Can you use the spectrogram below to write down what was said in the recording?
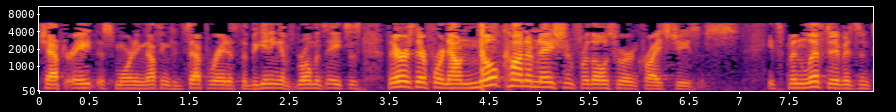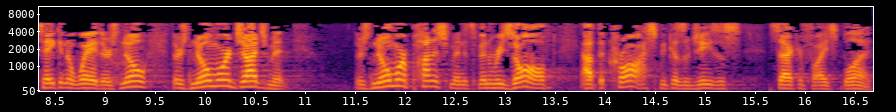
chapter 8 this morning, nothing can separate us. The beginning of Romans 8 says, There is therefore now no condemnation for those who are in Christ Jesus. It's been lifted, it's been taken away. There's no, there's no more judgment. There's no more punishment. It's been resolved at the cross because of Jesus' sacrificed blood.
